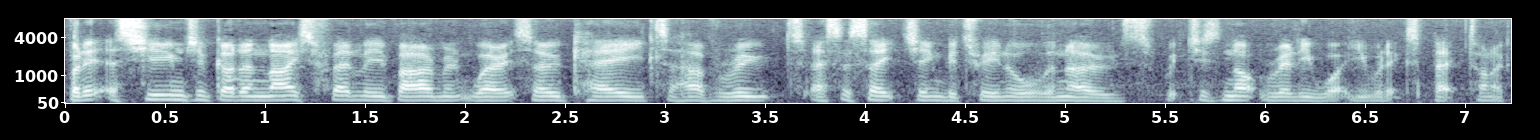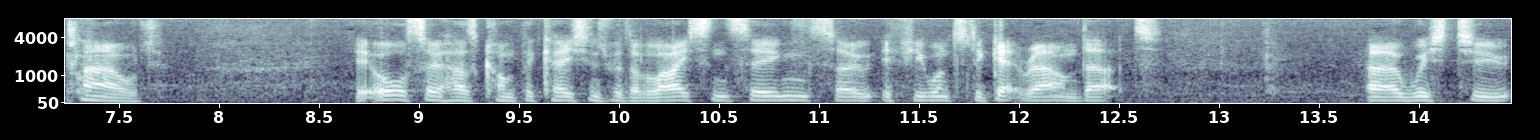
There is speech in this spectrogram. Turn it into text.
But it assumes you've got a nice friendly environment where it's okay to have root SSHing between all the nodes, which is not really what you would expect on a cloud. It also has complications with the licensing. So if you wanted to get around that, uh, wish to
